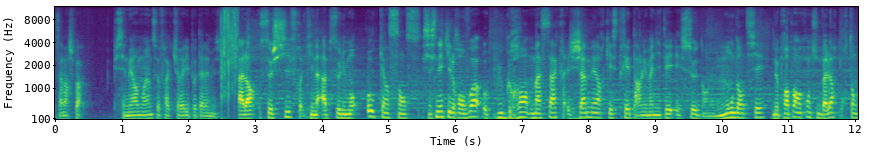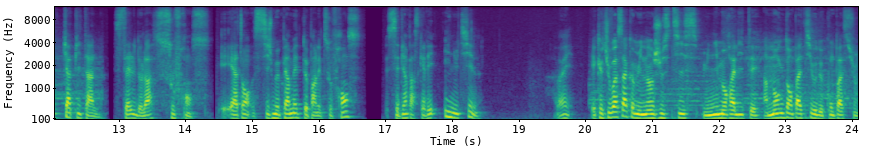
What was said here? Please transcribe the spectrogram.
Ça marche pas. Puis c'est le meilleur moyen de se fracturer l'hypothalamus. Alors, ce chiffre qui n'a absolument aucun sens, si ce n'est qu'il renvoie au plus grand massacre jamais orchestré par l'humanité et ce, dans le monde entier, ne prend pas en compte une valeur pourtant capitale, celle de la souffrance. Et attends, si je me permets de te parler de souffrance, c'est bien parce qu'elle est inutile. Ah bah oui et que tu vois ça comme une injustice, une immoralité, un manque d'empathie ou de compassion,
